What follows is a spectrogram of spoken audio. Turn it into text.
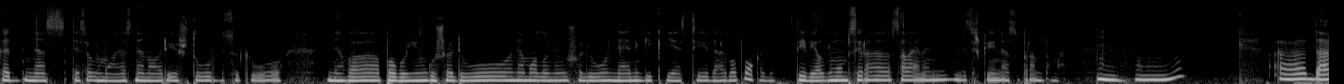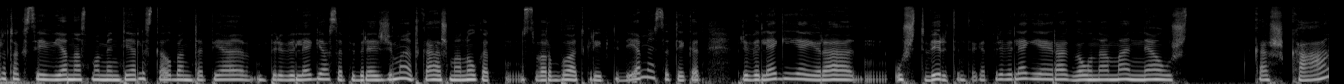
kad nes tiesiog žmonės nenori iš tų visokių neva pavojingų šalių, nemalonių šalių netgi kviesti į darbo pokalbį. Tai vėlgi mums yra savaime visiškai nesuprantama. Mhm. Dar toksai vienas momentėlis, kalbant apie privilegijos apibrėžimą, ką aš manau, kad svarbu atkreipti dėmesį, tai kad privilegija yra užtvirtinti, kad privilegija yra gaunama ne už kažką,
